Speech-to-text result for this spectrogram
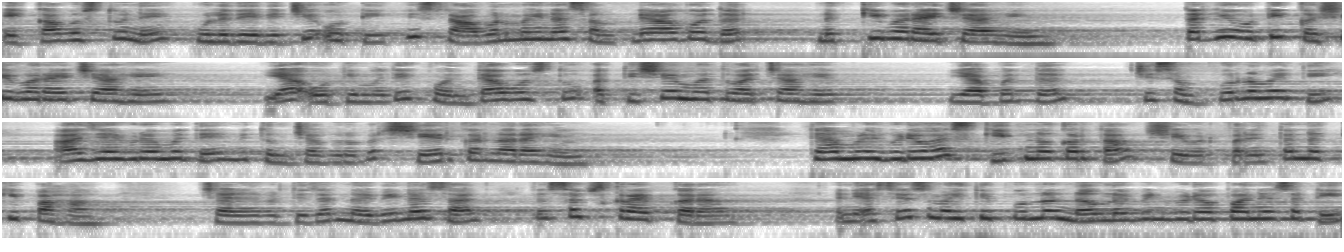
एका वस्तूने कुलदेवीची ओटी ही श्रावण महिना संपण्या अगोदर नक्की भरायची आहे. तर ही ओटी कशी भरायची आहे? या ओटीमध्ये कोणत्या वस्तू अतिशय महत्त्वाच्या आहेत याबद्दलची संपूर्ण माहिती आज या व्हिडिओमध्ये मी तुमच्याबरोबर शेअर करणार आहे. त्यामुळे व्हिडिओ हा स्किप न करता शेवटपर्यंत नक्की पहा. चॅनलवरती जर नवीन असाल तर सबस्क्राईब करा आणि असेच माहितीपूर्ण नवनवीन व्हिडिओ पाहण्यासाठी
